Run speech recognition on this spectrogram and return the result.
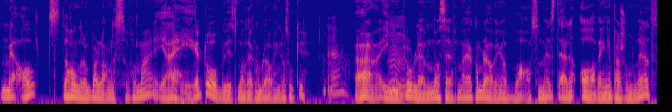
med alt. Det handler om balanse for meg. Jeg er helt overbevist om at jeg kan bli avhengig av sukker. Ja. Jeg har ingen Mm. problemer med å se for meg Jeg kan bli avhengig av hva som helst. Jeg er en avhengig personlighet.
